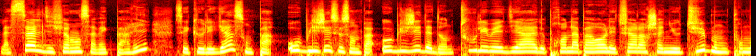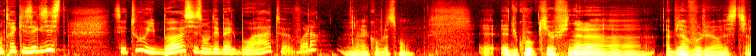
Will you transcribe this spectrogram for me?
La seule différence avec Paris, c'est que les gars sont pas obligés, se sentent pas obligés d'être dans tous les médias, de prendre la parole et de faire leur chaîne YouTube pour montrer qu'ils existent. C'est tout. Ils bossent, ils ont des belles boîtes, euh, voilà. Ouais, complètement. Et, du coup, qui au final a, bien voulu investir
